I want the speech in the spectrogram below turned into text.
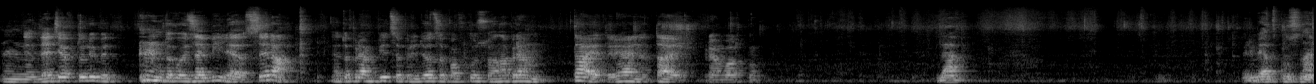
Для тех, кто любит такое изобилие сыра, это прям пицца придется по вкусу. Она прям тает, реально тает прям во рту. Да. Ребят, вкусно.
